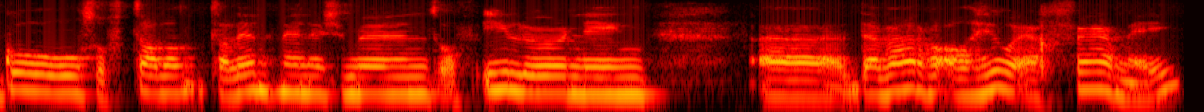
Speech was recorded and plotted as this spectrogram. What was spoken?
goals, of talent, talentmanagement, of e-learning, uh, daar waren we al heel erg ver mee.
